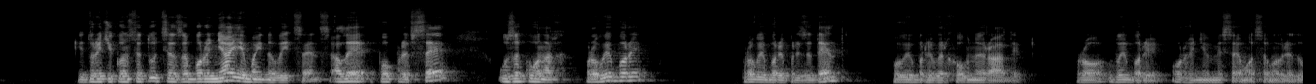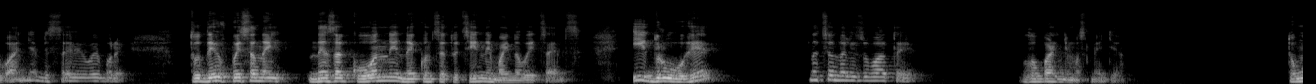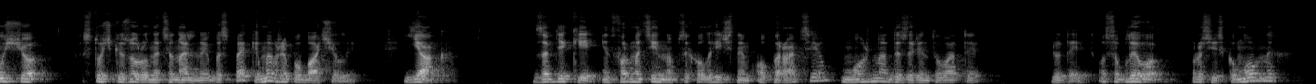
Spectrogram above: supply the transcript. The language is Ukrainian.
І, до речі, Конституція забороняє майновий ценз, але, попри все, у законах про вибори, про вибори президента, про вибори Верховної Ради, про вибори органів місцевого самоврядування, місцеві вибори, туди вписаний незаконний, неконституційний майновий ценз. І друге націоналізувати глобальні мас-медіа. Тому що з точки зору національної безпеки ми вже побачили, як завдяки інформаційно-психологічним операціям можна дезорієнтувати людей, особливо російськомовних,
